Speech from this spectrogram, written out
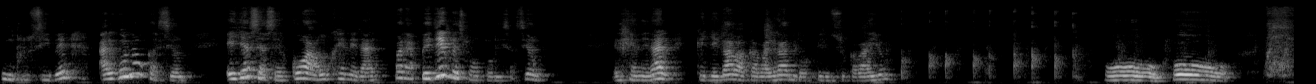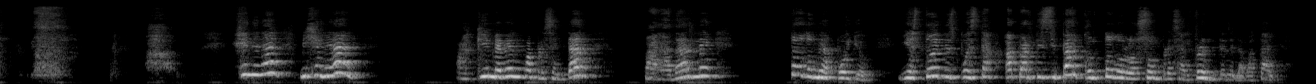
Inclusive, alguna ocasión, ella se acercó a un general para pedirle su autorización. El general, que llegaba cabalgando en su caballo, ¡Oh, oh! General, mi general, aquí me vengo a presentar para darle todo mi apoyo y estoy dispuesta a participar con todos los hombres al frente de la batalla.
